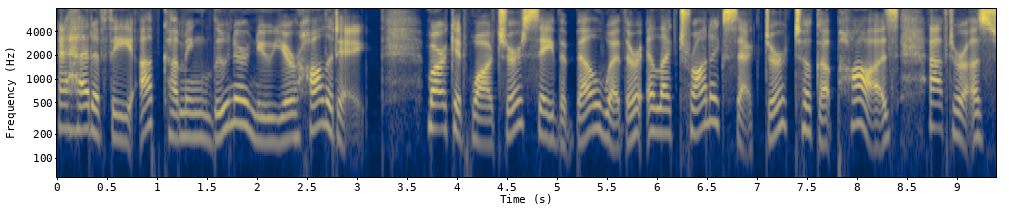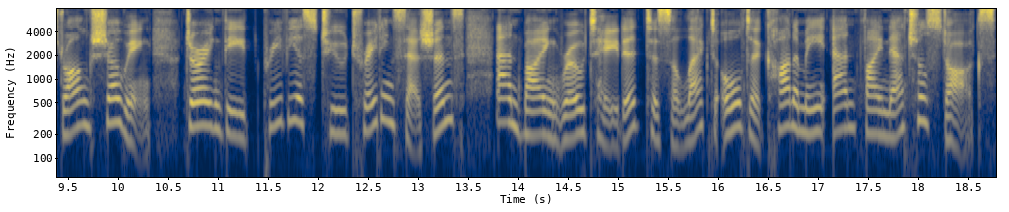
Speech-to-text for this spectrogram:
ahead of the upcoming Lunar New Year holiday. Market watchers say the bellwether electronics sector took a pause after a strong showing during the previous two trading sessions, and buying rotated to select old economy and financial stocks,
